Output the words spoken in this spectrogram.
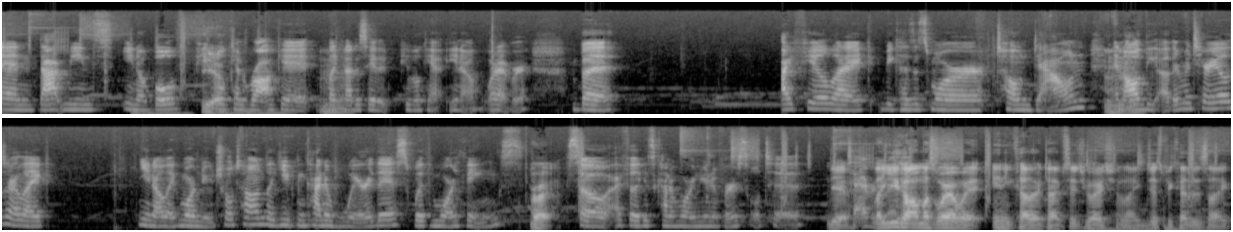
And that means, you know, both people Yeah. can rock it. Like, Mhm. not to say that people can't, you know, whatever. But I feel like because it's more toned down Mhm. and all the other materials are like, you know, like more neutral tones, like you can kind of wear this with more things. Right. So I feel like it's kind of more universal to Yeah. to like everybody. you can almost wear it with any color type situation, like just because it's like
